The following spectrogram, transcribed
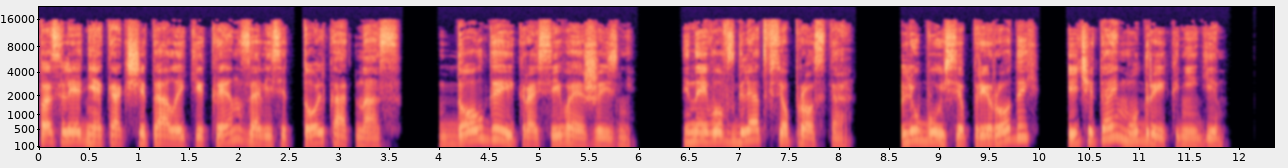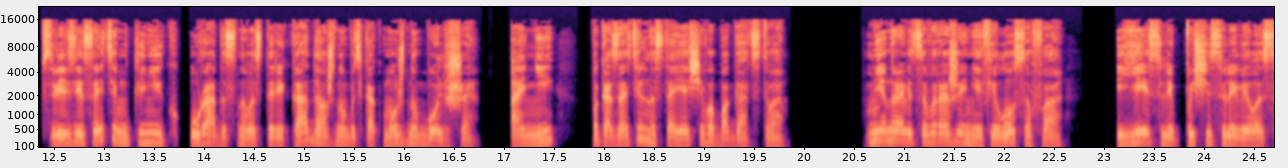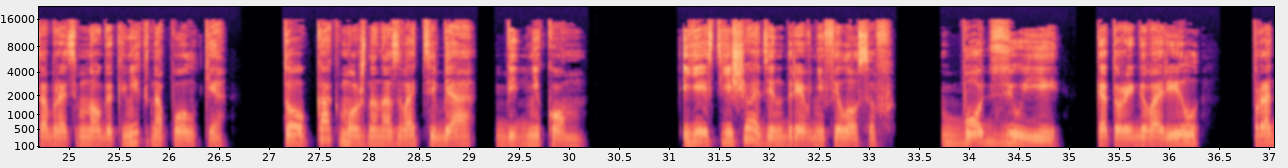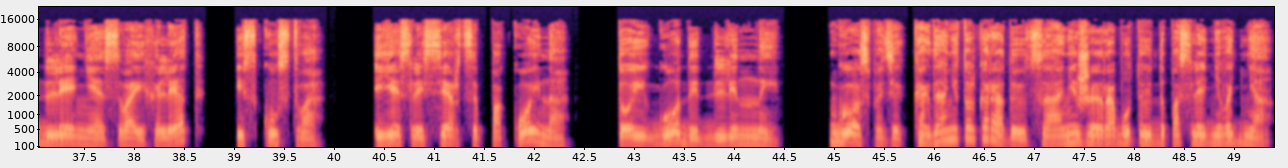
Последнее, как считал Эки Кен, зависит только от нас. Долгая и красивая жизнь. И на его взгляд все просто. Любуйся природой и читай мудрые книги. В связи с этим книг у радостного старика должно быть как можно больше. Они — показатель настоящего богатства. Мне нравится выражение философа «Если посчастливилось собрать много книг на полке, то как можно назвать тебя бедняком?» Есть еще один древний философ — Бодзюи, который говорил «продление своих лет — искусство». Если сердце покойно, то и годы длинны. Господи, когда они только радуются, они же работают до последнего дня.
